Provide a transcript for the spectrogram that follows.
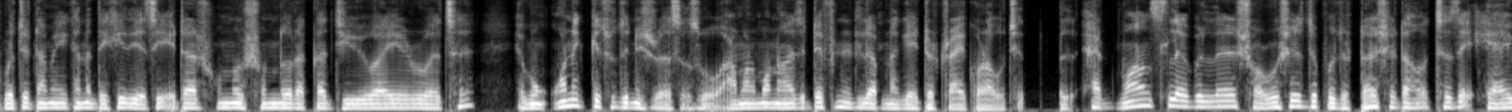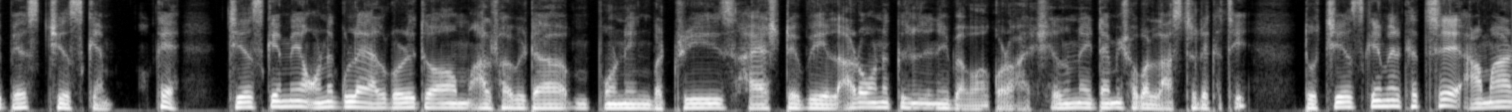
প্রজেক্ট আমি এখানে দেখিয়ে দিয়েছি এটার সুন্দর সুন্দর একটা জিইউআই রয়েছে এবং অনেক কিছু জিনিস রয়েছে। সো আমার মনে হয় যে ডেফিনেটলি আপনাকে এটা ট্রাই করা উচিত। অ্যাডভান্স লেভেলের সর্বশেষ যে প্রজেক্টটা সেটা হচ্ছে যে AI based chess game okay chess গেমে অনেকগুলো অ্যালগোরিদম আলফাবিটা পনিং বা ট্রিজ হায়ার টেবিল আরও অনেক কিছু জিনিস ব্যবহার করা হয়। সেজন্য এটা আমি সবার লাস্টে রেখেছি। তো চেস গেমের ক্ষেত্রে আমার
